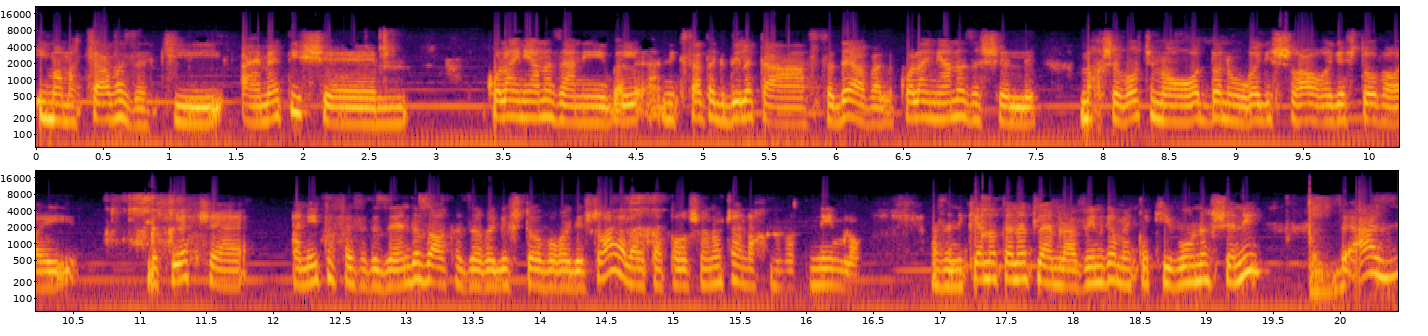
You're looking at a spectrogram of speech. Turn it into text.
עם המצב הזה, כי האמת היא שכל העניין הזה, אני, אני קצת אגדיל את השדה, אבל כל העניין הזה של מחשבות שמעוררות בנו רגש רע או רגש טוב, הרי לפי איך שאני תופסת את זה, אין דבר כזה רגש טוב או רגש רע, אלא את הפרשנות שאנחנו נותנים לו. אז אני כן נותנת להם להבין גם את הכיוון השני, ואז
